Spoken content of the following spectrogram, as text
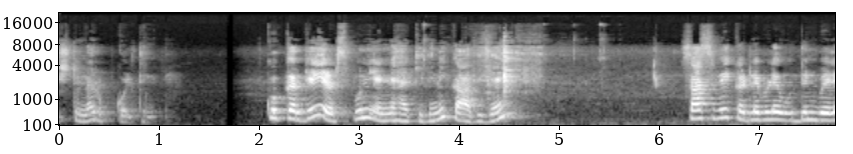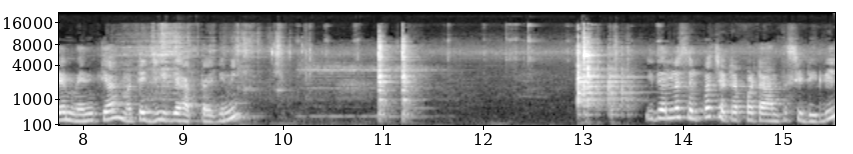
ಇಷ್ಟನ್ನು ರುಬ್ಕೊಳ್ತೀನಿ. ಕುಕ್ಕರ್ಗೆ ಎರಡು ಸ್ಪೂನ್ ಎಣ್ಣೆ ಹಾಕಿದ್ದೀನಿ, ಕಾದಿದೆ. ಸಾಸಿವೆ, ಕಡಲೆಬೇಳೆ ಉದ್ದಿನಬೇಳೆ ಮೆಂತ್ಯ ಮತ್ತು ಜೀರಿಗೆ ಹಾಕ್ತಾಯಿದ್ದೀನಿ ಇದೆಲ್ಲ ಸ್ವಲ್ಪ ಚಟಪಟ ಅಂತ ಸಿಡಿಲಿ.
